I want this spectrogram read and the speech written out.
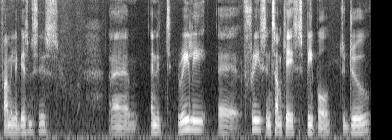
family businesses, um, and it really uh, frees, in some cases, people to do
